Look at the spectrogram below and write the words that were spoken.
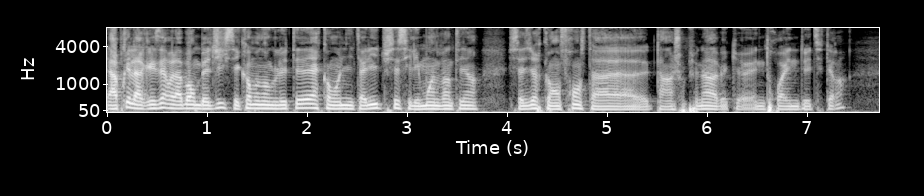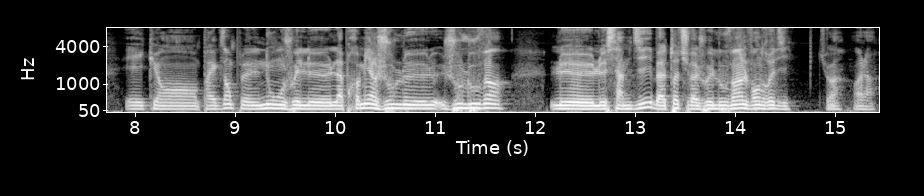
Et après, la réserve là-bas en Belgique, c'est comme en Angleterre, comme en Italie, tu sais, c'est les moins de 21. C'est-à-dire qu'en France, tu as, un championnat avec N3, N2, etc. Et qu'en, par exemple, nous, on jouait le, la première, joue, le, joue Louvain le, le samedi, bah toi, tu vas jouer Louvain le vendredi. Tu vois, voilà.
